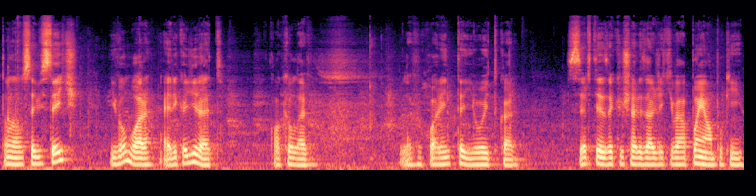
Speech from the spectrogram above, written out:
Então dá um save state e vambora. Erika direto. Qual que eu levo? Level 48, cara. Certeza que o Charizard aqui vai apanhar um pouquinho.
